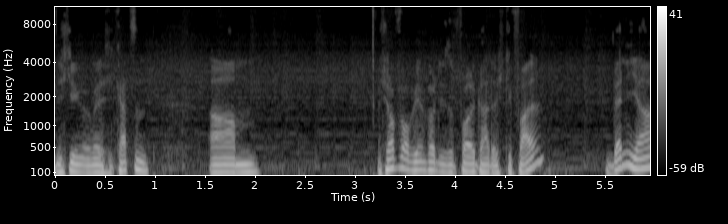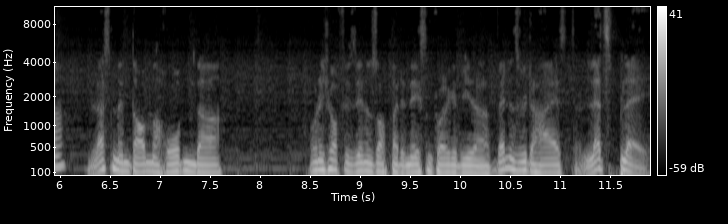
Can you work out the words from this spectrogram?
nicht gegen irgendwelche Katzen. Ähm, ich hoffe auf jeden Fall, diese Folge hat euch gefallen. Wenn ja, lasst mir einen Daumen nach oben da. Und ich hoffe, wir sehen uns auch bei der nächsten Folge wieder, wenn es wieder heißt Let's Play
